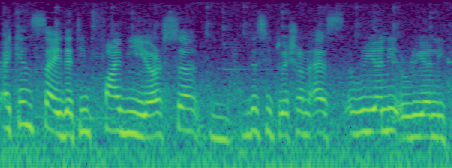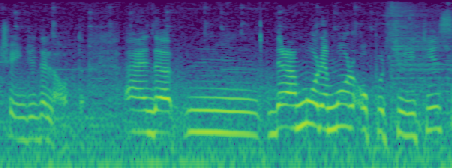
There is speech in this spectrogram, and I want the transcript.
I can say that in five years uh, the situation has really, really changed a lot. And uh, mm, there are more and more opportunities,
